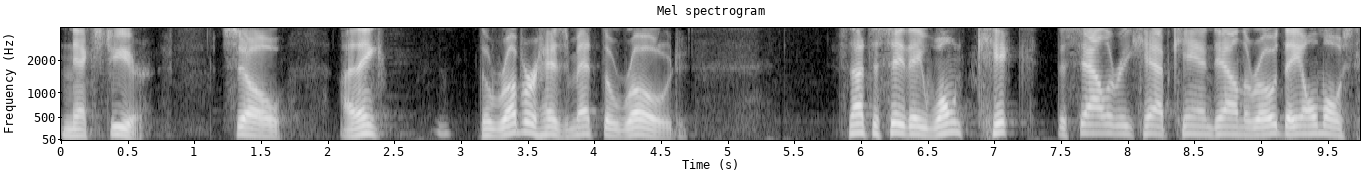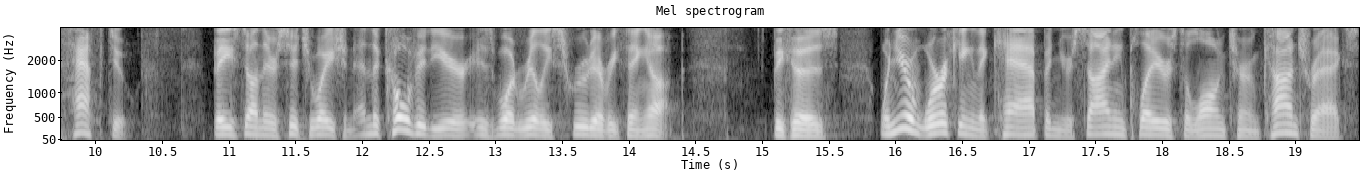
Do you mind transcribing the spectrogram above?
next year. So I think the rubber has met the road. It's not to say they won't kick the salary cap can down the road. They almost have to based on their situation. And the COVID year is what really screwed everything up because when you're working the cap and you're signing players to long term contracts,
